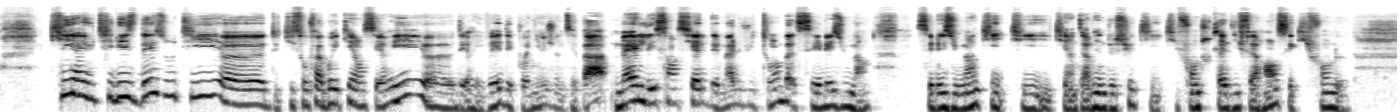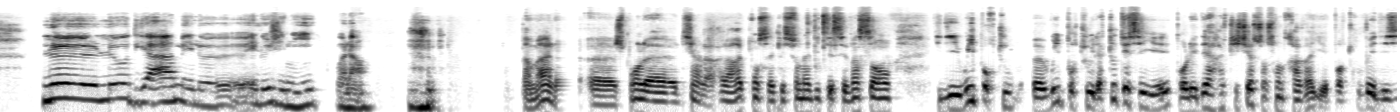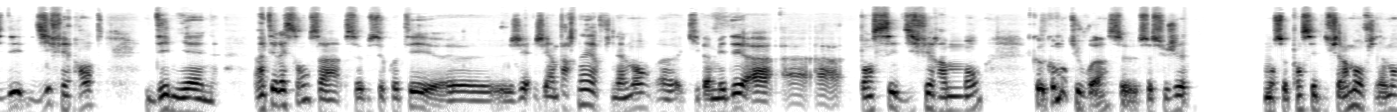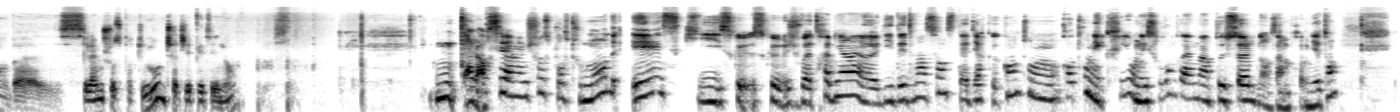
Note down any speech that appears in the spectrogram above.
qui utilise des outils euh, qui sont fabriqués en série, euh, dérivés, des poignées, je ne sais pas, mais l'essentiel des mâles Vuitton, bah, c'est les humains. C'est les humains qui, qui, qui interviennent dessus, qui, qui, font toute la différence et qui font le, le, haut de gamme et le, et le génie. Voilà. Pas mal. Euh, je prends la, tiens, la, la réponse à la question d'invité, c'est Vincent qui dit oui pour tout. Euh, oui pour tout. Il a tout essayé pour l'aider à réfléchir sur son travail et pour trouver des idées différentes des miennes intéressant ça, ce, côté. Euh, j'ai un partenaire finalement qui va m'aider à, penser différemment. comment tu vois ce, sujet? Se penser différemment finalement bah, C'est la même chose pour tout le monde, ChatGPT, non? Mm, alors, c'est la même chose pour tout le monde. Et ce, que, je vois très bien euh, l'idée de Vincent, c'est-à-dire que quand on, quand on écrit, on est souvent quand même un peu seul dans un premier temps,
